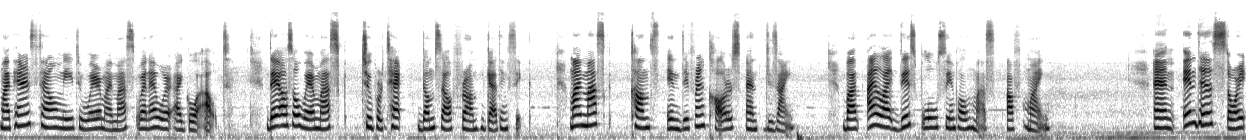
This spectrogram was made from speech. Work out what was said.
My parents tell me to wear my mask whenever I go out. They also wear masks to protect themselves from getting sick. My mask comes in different colors and design. But I like this blue simple mask of mine. And in this story,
